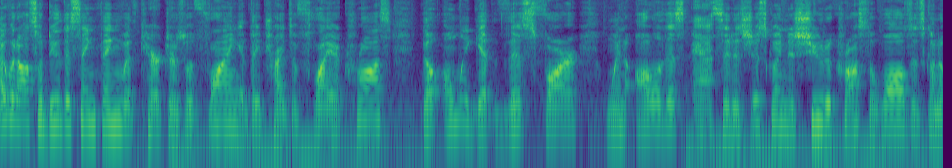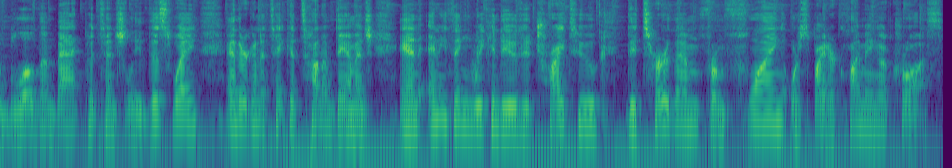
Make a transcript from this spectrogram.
I would also do the same thing with characters with flying. If they try to fly across, they'll only get this far when all of this acid is just going to shoot across the walls. It's going to blow them back potentially this way, and they're going to take a ton of damage. And anything we can do to try to deter them from flying or spider climbing across.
